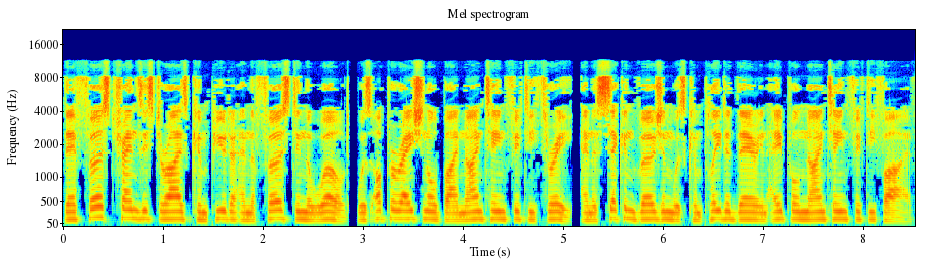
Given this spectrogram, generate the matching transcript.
Their first transistorized computer and the first in the world, was operational by 1953, and a second version was completed there in April 1955.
